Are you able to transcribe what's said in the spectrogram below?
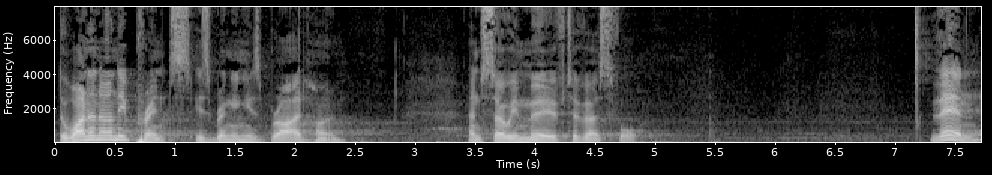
The one and only prince is bringing his bride home. And so we move to verse 4. Then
